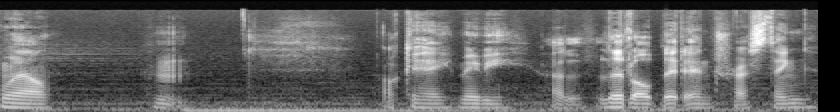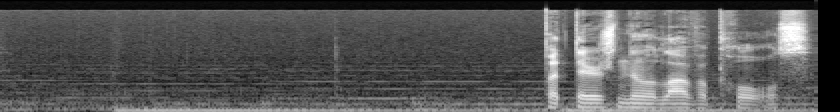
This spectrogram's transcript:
Well, hmm. Okay, maybe a little bit interesting. But there's no lava pools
